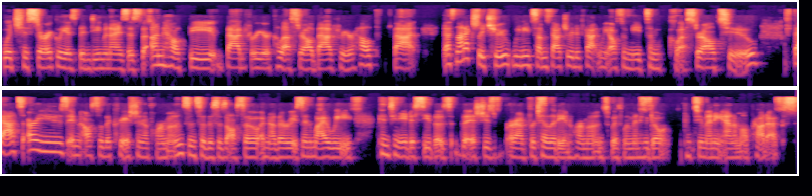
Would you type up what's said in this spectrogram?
which historically has been demonized as the unhealthy, bad for your cholesterol, bad for your health fat. That's not actually true. We need some saturated fat and we also need some cholesterol too. Fats are used in also the creation of hormones. And so this is also another reason why we continue to see those, the issues around fertility and hormones with women who don't consume any animal products.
